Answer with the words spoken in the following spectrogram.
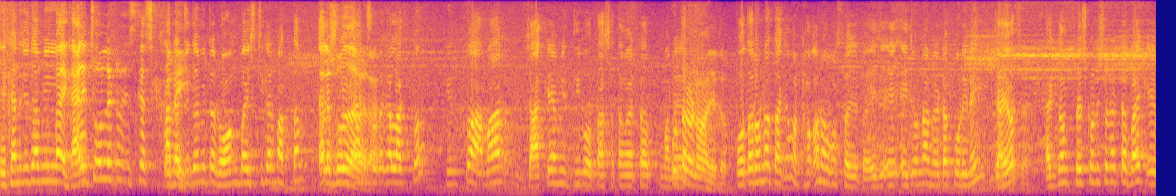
এখানে যদি আমি ভাই গাড়ি চললে একটু স্কেচ খাবে যদি আমি একটা রং বা স্টিকার মারতাম তাহলে। একশো টাকা লাগতো। কিন্তু আমার যাকে আমি দিব তার সাথে আমার একটা মানে প্রতারণা হয়ে যেত। প্রতারণা তাকে আমার ঠকানো অবস্থা হয়ে যেত। এই যে এই- জন্য আমি এটা করি নাই। যাই হোক আচ্ছা, একদম ফ্রেশ কন্ডিশন একটা বাইক এই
